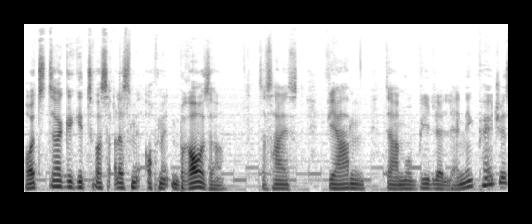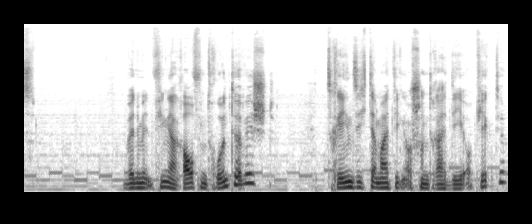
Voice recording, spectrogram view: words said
Heutzutage geht sowas alles auch mit dem Browser. Das heißt, wir haben da mobile Landingpages. Und wenn du mit dem Finger rauf und runter wischt, drehen sich da meinetwegen auch schon 3D-Objekte.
